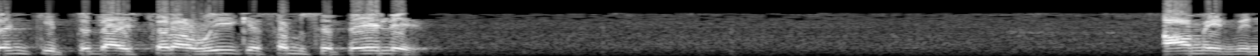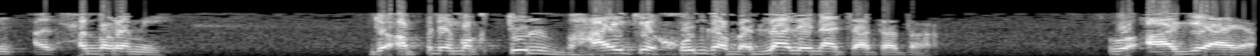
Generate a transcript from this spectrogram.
جنگ کی ابتدا اس طرح ہوئی کہ سب سے پہلے عامر بن الحبرمی جو اپنے مقتول بھائی کے خون کا بدلہ لینا چاہتا تھا وہ آگے آیا۔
